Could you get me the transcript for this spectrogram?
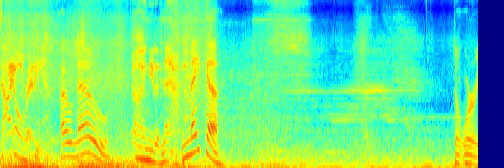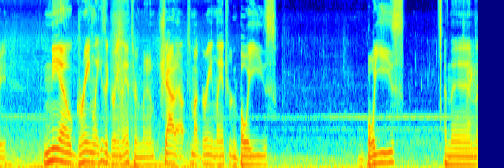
Die already! Oh no! I need a nap. Maka! Don't worry. Neo Green He's a Green Lantern man. Shout out to my Green Lantern boys. Boys. And then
